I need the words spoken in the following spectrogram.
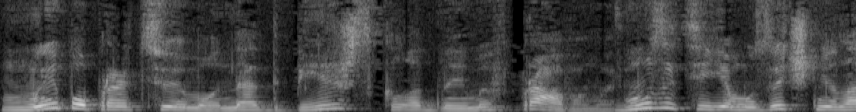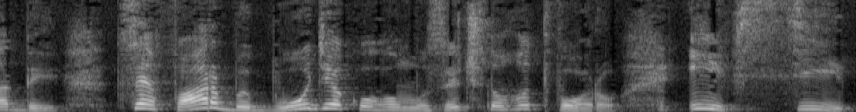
ми попрацюємо над більш складними вправами. В музиці є музичні лади, це фарби будь-якого музичного твору. І всі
